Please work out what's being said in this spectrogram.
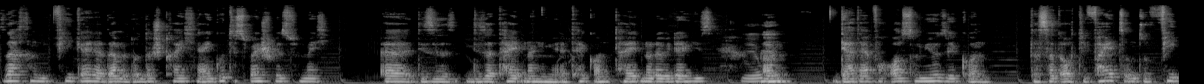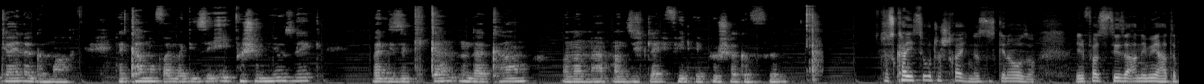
Sachen viel geiler damit unterstreichen. Ein gutes Beispiel ist für mich äh, diese, dieser Titan-Anime, Attack on Titan oder wie der hieß. Jo. Ähm, der hat einfach awesome Music und das hat auch die Fights und so viel geiler gemacht. Dann kam auf einmal diese epische Musik, wenn diese Giganten da kamen und dann hat man sich gleich viel epischer gefühlt. Das kann ich so unterstreichen, das ist genauso. Jedenfalls, dieser Anime hatte,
